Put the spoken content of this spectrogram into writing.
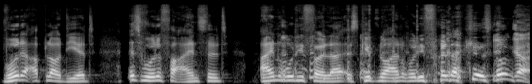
wurde applaudiert, es wurde vereinzelt ein Rudi Völler, es gibt nur einen Rudi Völler gesungen. Ja.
